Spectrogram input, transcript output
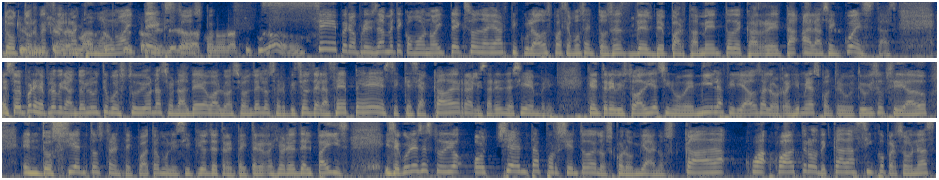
Doctor Becerra, como no hay pues llegará textos... con un articulado. ¿no? Sí, pero precisamente como no hay textos, no hay articulados, pasemos entonces del departamento de carreta a las encuestas. Estoy, por ejemplo, mirando el último estudio nacional de evaluación de los servicios de la CPS que se acaba de realizar en diciembre, que entrevistó a 19 mil afiliados a los regímenes contributivo y subsidiado en 234 municipios de 33 regiones del país. Y según ese estudio, 80% de los colombianos, cada cua- cuatro de cada cinco personas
